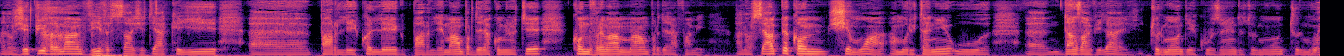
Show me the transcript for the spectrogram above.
Alors j'ai pu vraiment vivre ça. J'étais accueilli euh, par les collègues, par les membres de la communauté, comme vraiment membre de la famille. Alors c'est un peu comme chez moi en Mauritanie où euh, dans un village, tout le monde est cousin de tout le monde, tout le monde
